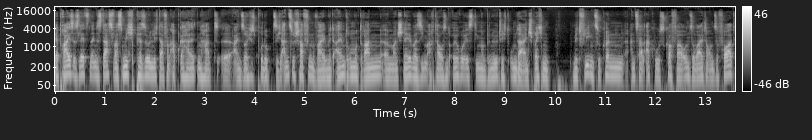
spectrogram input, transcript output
Der Preis ist letzten Endes das, was mich persönlich davon abgehalten hat, äh, ein solches Produkt sich anzuschaffen, weil mit allem drum und dran äh, man schnell bei 7.000, 8.000 Euro ist, die man benötigt, um da entsprechend mitfliegen zu können, Anzahl Akkus, Koffer und so weiter und so fort.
